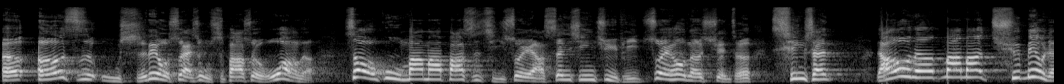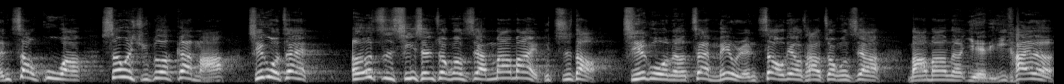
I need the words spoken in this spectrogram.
呃，儿子五十六岁还是五十八岁，我忘了，照顾妈妈八十几岁啊，身心俱疲，最后呢选择轻生。然后呢，妈妈却没有人照顾啊，社会局不知道干嘛。结果在儿子轻生状况之下，妈妈也不知道。结果呢，在没有人照料他的状况之下，妈妈呢也离开了。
